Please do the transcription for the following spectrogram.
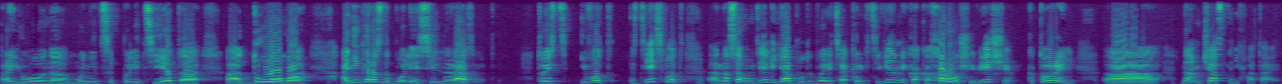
района, муниципалитета, а, дома, они гораздо более сильно развиты. То есть, и вот здесь вот а, на самом деле я буду говорить о коллективизме как о хорошей вещи, которой э, нам часто не хватает.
